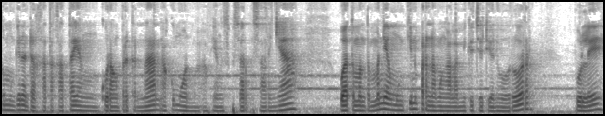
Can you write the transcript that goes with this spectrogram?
atau mungkin ada kata-kata yang kurang berkenan. Aku mohon maaf yang sebesar-besarnya. Buat teman-teman yang mungkin pernah mengalami kejadian horor, boleh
